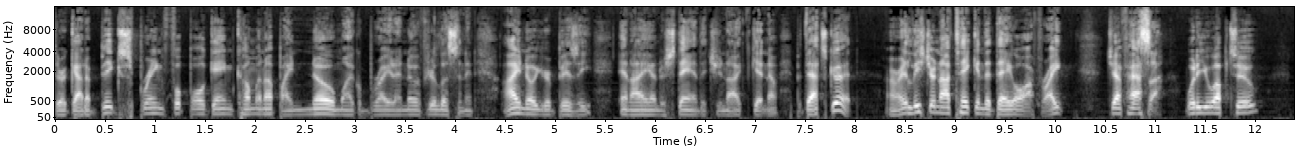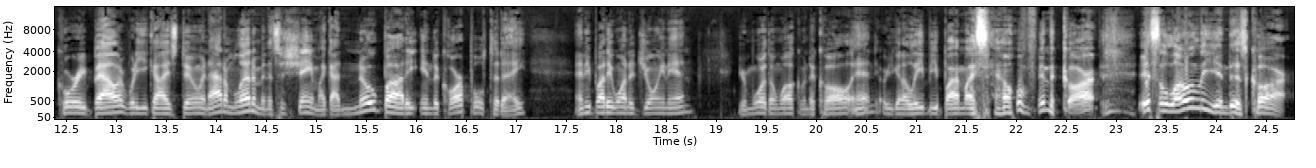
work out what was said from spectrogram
They've got a big spring football game coming up. I know, Michael Bright, I know if you're listening, I know you're busy, and I understand that you're not getting out. But that's good. All right, at least you're not taking the day off, right? Jeff Hessa, what are you up to? Corey Ballard, what are you guys doing? Adam Linneman, it's a shame. I got nobody in the carpool today. Anybody want to join in? You're more than welcome to call in. Are you going to leave me by myself in the car? It's lonely in this car,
